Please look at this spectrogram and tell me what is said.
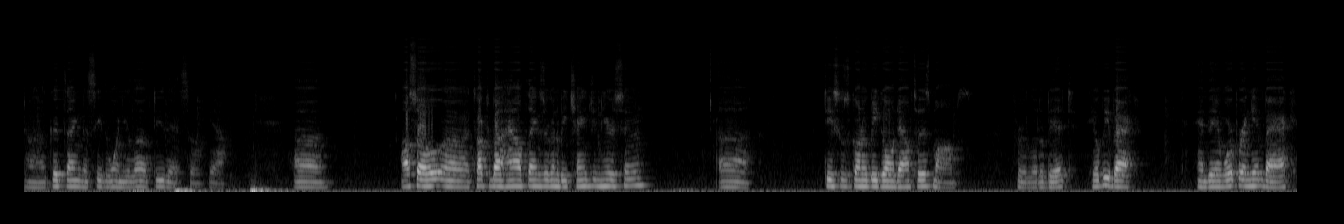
a good thing to see the one you love do that, so, yeah. Uh, also, uh, talked about how things are going to be changing here soon. Uh, Diesel's going to be going down to his mom's for a little bit. He'll be back. And then we're bringing back,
